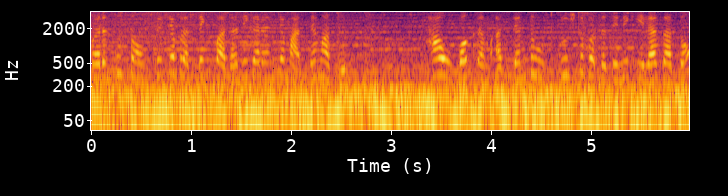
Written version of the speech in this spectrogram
परंतु संस्थेच्या प्रत्येक पदाधिकाऱ्यांच्या माध्यमातून हा उपक्रम अत्यंत उत्कृष्ट पद्धतीने केला जातो.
